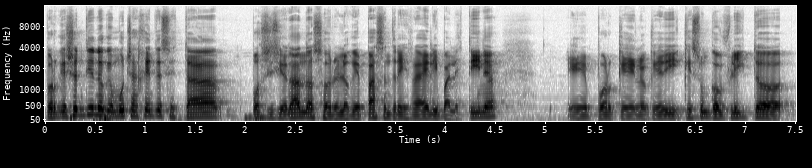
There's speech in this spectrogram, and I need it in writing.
porque yo entiendo que mucha gente se está posicionando sobre lo que pasa entre Israel y Palestina, eh, porque lo que, di, que es un conflicto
